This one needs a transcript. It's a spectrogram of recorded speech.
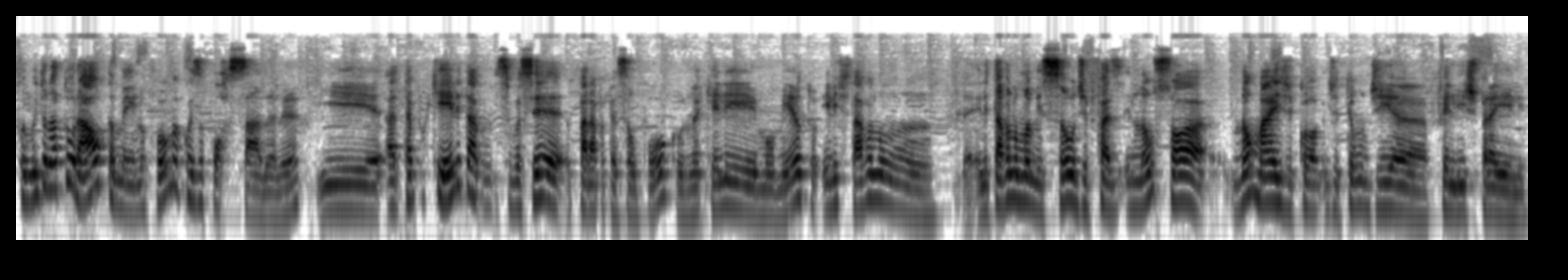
foi muito natural também, não foi uma coisa forçada, né? E até porque ele tá... Se você parar pra pensar um pouco, naquele momento, ele estava num ele estava numa missão de fazer não só não mais de, de ter um dia feliz para ele,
